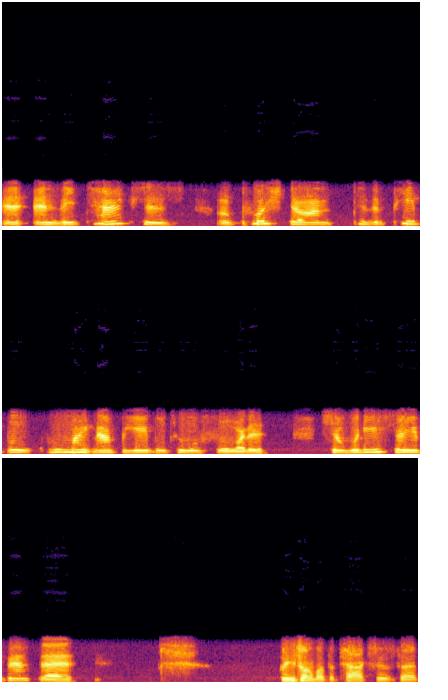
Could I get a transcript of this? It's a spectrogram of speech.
And, and the taxes are pushed on to the people who might not be able to afford it. So, what do you say about that? Are you talking about the taxes that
